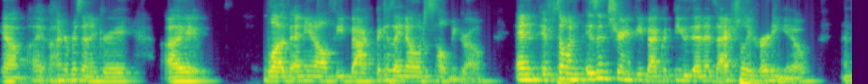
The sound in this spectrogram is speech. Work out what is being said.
Yeah i 100% agree. I love any and all feedback because i know it'll just help me grow. And if someone isn't sharing feedback with you then it's actually hurting you and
